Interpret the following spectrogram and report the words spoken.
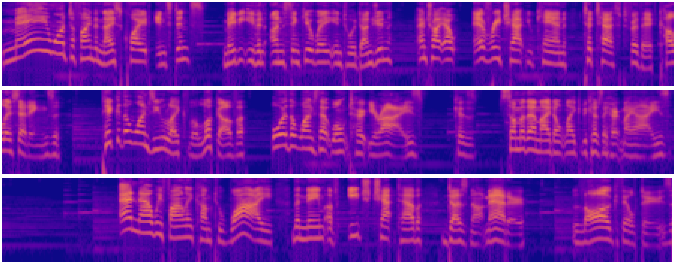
may want to find a nice quiet instance, maybe even unsync your way into a dungeon, and try out every chat you can to test for their color settings. Pick the ones you like the look of, or the ones that won't hurt your eyes, because some of them I don't like because they hurt my eyes. And now we finally come to why the name of each chat tab does not matter. Log filters.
